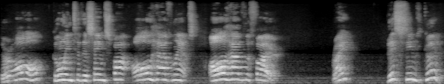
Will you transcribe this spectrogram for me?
They're all going to the same spot, all have lamps, all have the fire, right? This seems good.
